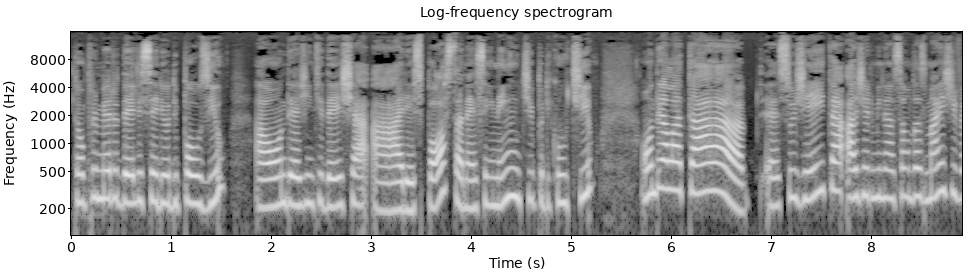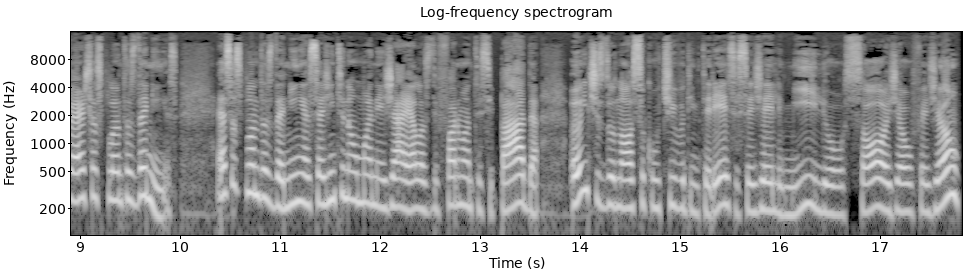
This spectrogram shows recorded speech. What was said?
Então, o primeiro deles seria o de pousio, aonde a gente deixa a área exposta, né, sem nenhum tipo de cultivo, onde ela está é, sujeita à germinação das mais diversas plantas daninhas. Essas plantas daninhas, se a gente não manejar elas de forma antecipada, antes do nosso cultivo de interesse, seja ele milho soja ou feijão,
